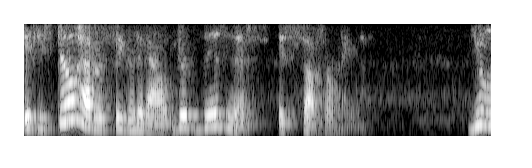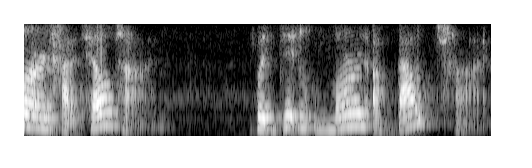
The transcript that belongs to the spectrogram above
if you still haven't figured it out, your business is suffering. You learned how to tell time, but didn't learn about time.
